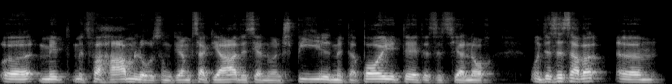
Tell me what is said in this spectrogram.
äh, mit, mit Verharmlosung. Die haben gesagt, ja, das ist ja nur ein Spiel mit der Beute, das ist ja noch, und das ist aber ähm,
